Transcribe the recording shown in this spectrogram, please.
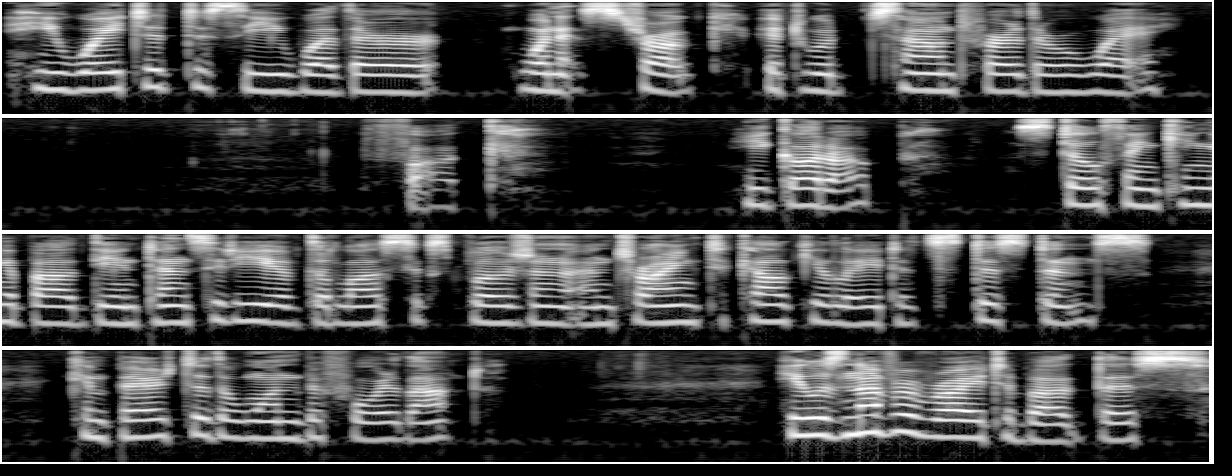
he waited to see whether when it struck, it would sound further away. Fuck. He got up, still thinking about the intensity of the last explosion and trying to calculate its distance compared to the one before that. He was never right about this.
